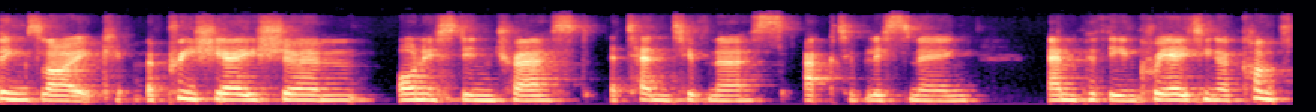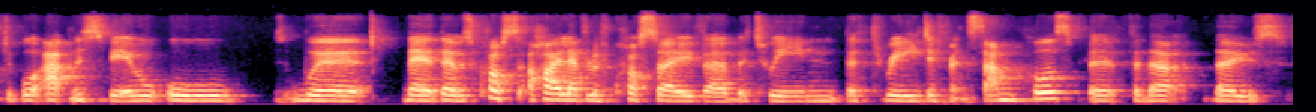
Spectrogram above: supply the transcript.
Things like appreciation, honest interest, attentiveness, active listening, empathy, and creating a comfortable atmosphere all were there there was cross a high level of crossover between the three different samples for, for that those.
